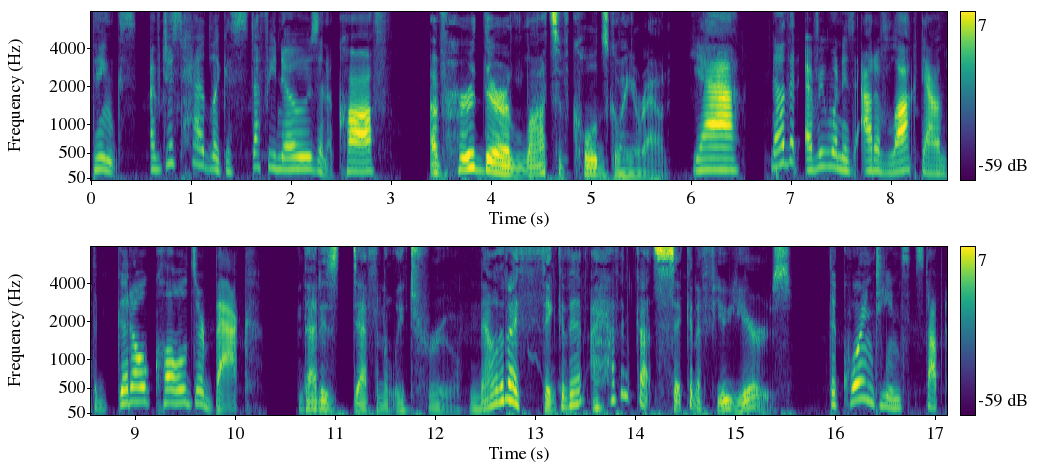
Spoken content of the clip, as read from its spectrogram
Thanks. I've just had like a stuffy nose and a cough. I've heard there are lots of colds going around. Yeah, now that everyone is out of lockdown, the good old colds are back. That is definitely true. Now that I think of it, I haven't got sick in a few years. The quarantines stopped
